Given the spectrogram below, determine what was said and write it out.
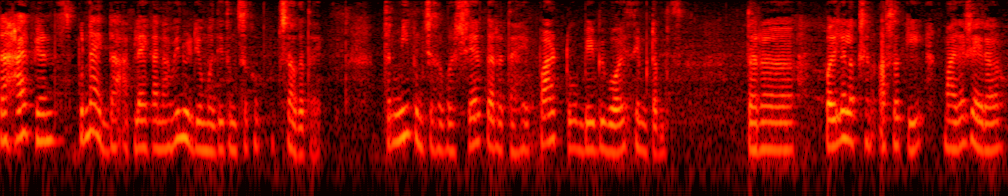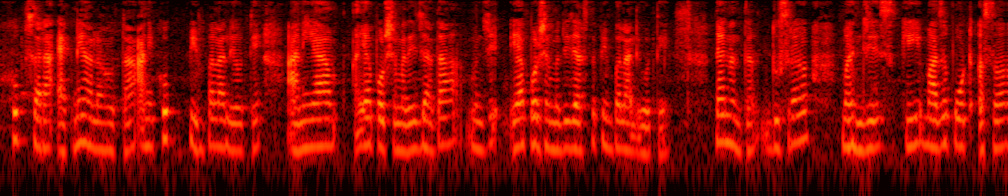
तर हाय फ्रेंड्स पुन्हा एकदा आपल्या एका नवीन व्हिडिओमध्ये तुमचं खूप खूप स्वागत आहे. तर मी तुमच्यासोबत शेअर करत आहे part two baby boy symptoms तर पहिलं लक्षण असं की माझ्या चेहऱ्यावर खूप सारा ॲक्ने आला होता आणि खूप पिंपल आले होते आणि या या पोर्शनमध्ये जादा म्हणजे या पोर्शनमध्ये जास्त पिंपल आले होते. त्यानंतर दुसरं म्हणजेच की माझं पोट असं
